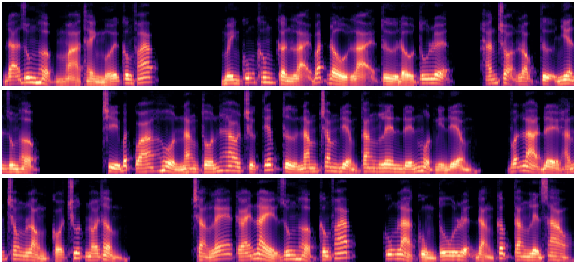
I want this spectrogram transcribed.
Đã dung hợp mà thành mới công pháp. Mình cũng không cần lại bắt đầu lại từ đầu tu luyện, hắn chọn lọc tự nhiên dung hợp. Chỉ bất quá hồn năng tốn hao trực tiếp từ 500 điểm tăng lên đến 1.000 điểm, vẫn là để hắn trong lòng có chút nói thầm. Chẳng lẽ cái này dung hợp công pháp, cũng là cùng tu luyện đẳng cấp tăng lên sao?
